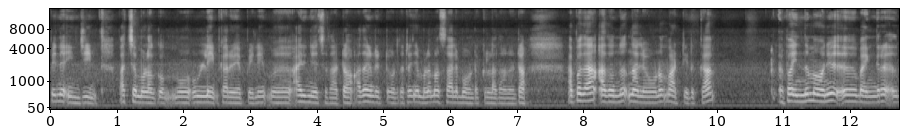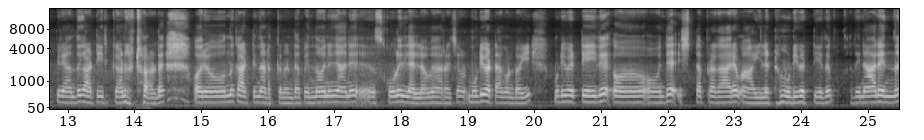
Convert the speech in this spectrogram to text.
പിന്നെ ഇഞ്ചിയും പച്ചമുളകും ഉള്ളിയും കറിവേപ്പിലയും അരിഞ്ഞ് വെച്ചതാട്ടോ അതങ്ങോട്ട് ഇട്ട് കൊടുത്തിട്ട് നമ്മൾ മസാല ബോണ്ടൊക്കെ ഉള്ളതാണ് കേട്ടോ അപ്പോൾ ഇതാ അതൊന്ന് നല്ലോണം വാട്ടിയെടുക്കാം. അപ്പോൾ ഇന്ന് മോന് ഭയങ്കര പിരാന്ത് കാട്ടിയിരിക്കുകയാണ് കേട്ടോ അവിടെ. ഓരോന്ന് കാട്ടി നടക്കുന്നുണ്ട്. അപ്പോൾ ഇന്ന് ഓന് ഞാൻ സ്കൂളില്ലല്ലോ. ഞായറാഴ്ച മുടി വെട്ടാൻ കൊണ്ടുപോയി. മുടി വെട്ടിയതിൽ ഓന്റെ ഇഷ്ടപ്രകാരം ആയില്ലട്ടോ മുടി വെട്ടിയത്. അതിനാൽ ഇന്ന്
